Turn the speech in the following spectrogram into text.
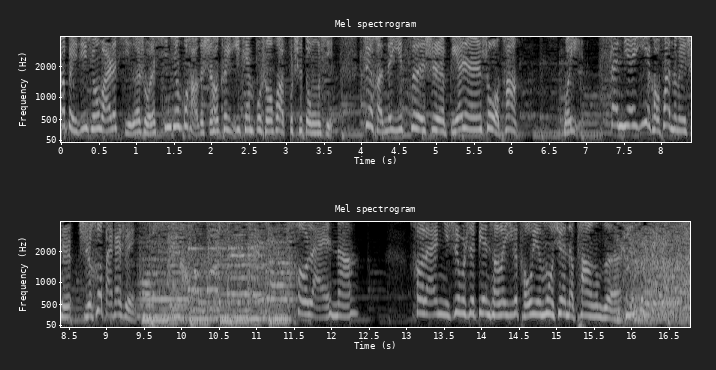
想找北极熊玩的企鹅说了，心情不好的时候可以一天不说话、不吃东西。最狠的一次是别人说我胖，我一三天一口饭都没吃，只喝白开水。后来呢？后来你是不是变成了一个头晕目眩的胖子？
